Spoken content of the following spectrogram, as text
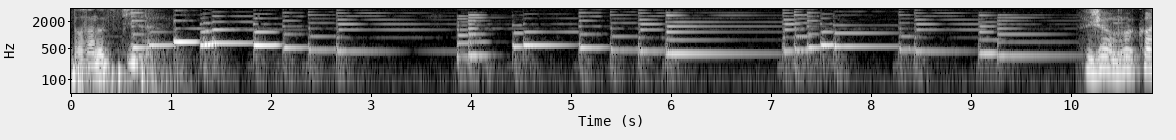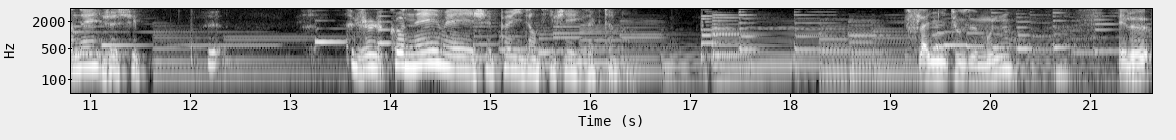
dans un autre style? Je reconnais, je suis... euh, Je le connais, mais je n'ai pas identifié exactement. Fly Me to the Moon. Et le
